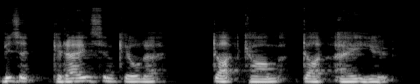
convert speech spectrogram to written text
Visit g'daystkilda.com.au.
